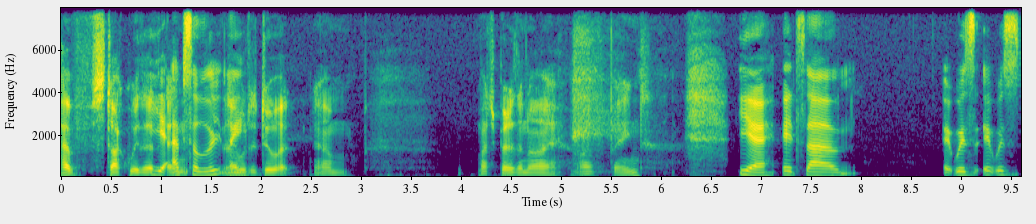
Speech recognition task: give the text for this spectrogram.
have stuck with it. Yeah, and absolutely. Able to do it. Um, much better than I I've been. yeah, it's um, it was it was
